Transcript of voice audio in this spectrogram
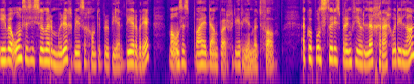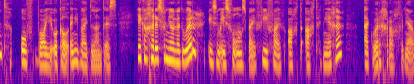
Hier by ons is die somer moedig besig om te probeer deurbreek, maar ons is baie dankbaar vir die reën wat val. Ek hoop ons stories bring vir jou lig reg oor die land of waar jy ook al in die buiteland is. Jy kan gerus van jou laat hoor. SMS vir ons by 45889. Ek hoor graag van jou.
